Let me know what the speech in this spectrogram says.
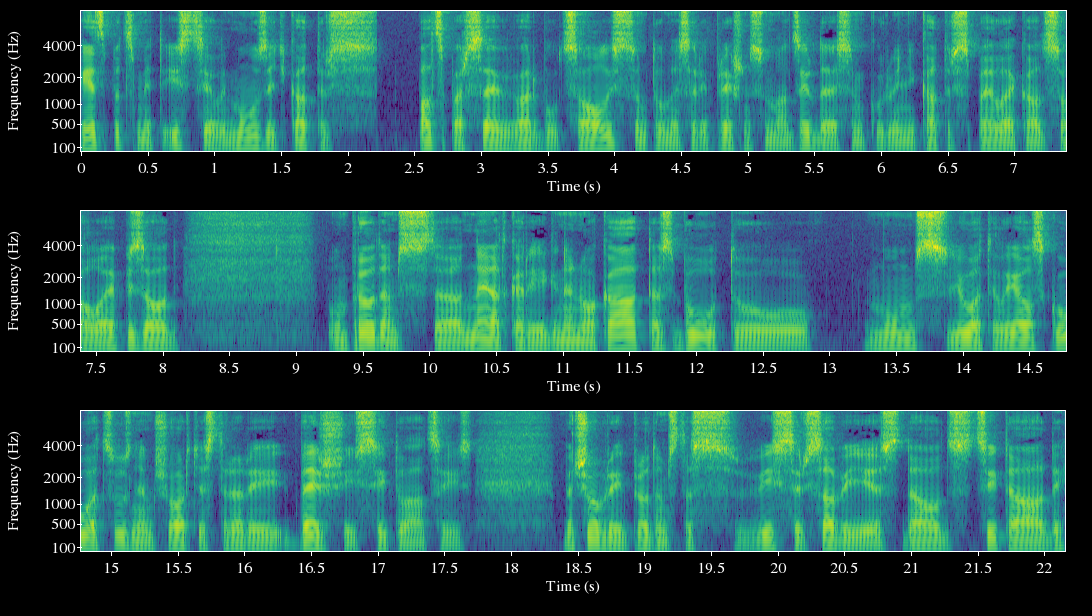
15 izcili mūziķi, katrs pats par sevi var būt solists, un to mēs arī priekšnesumā dzirdēsim, kur viņi katrs spēlē kādu solo epizodi. Un, protams, neatkarīgi ne no kā tas būtu, mums ļoti liels gods uzņemt šo orķestru arī bez šīs situācijas. Bet šobrīd, protams, tas viss ir savijies daudz citādi,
